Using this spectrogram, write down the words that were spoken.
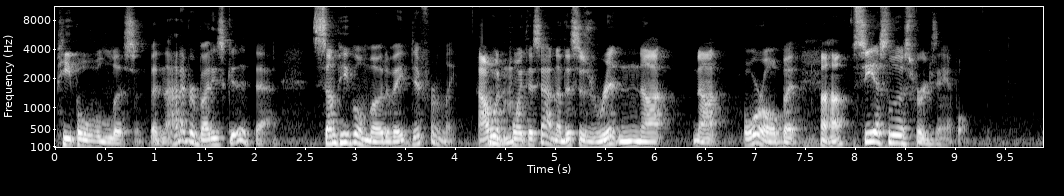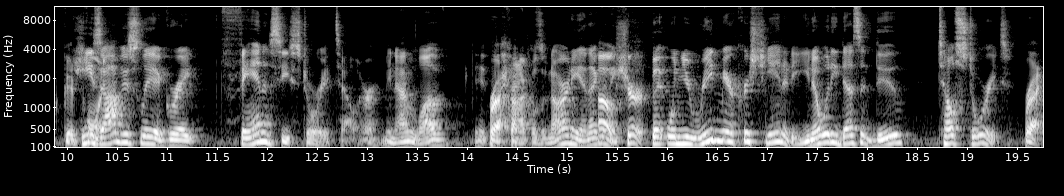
people will listen. But not everybody's good at that. Some people motivate differently. I Mm-hmm. would point this out. Now this is written, not not oral, but Uh-huh. C.S. Lewis, for example. Good He's point. obviously a great fantasy storyteller. I mean, I love Right. Chronicles of Narnia and that. kind Oh, of thing. sure. But when you read Mere Christianity, you know what he doesn't do? Tell stories. right.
